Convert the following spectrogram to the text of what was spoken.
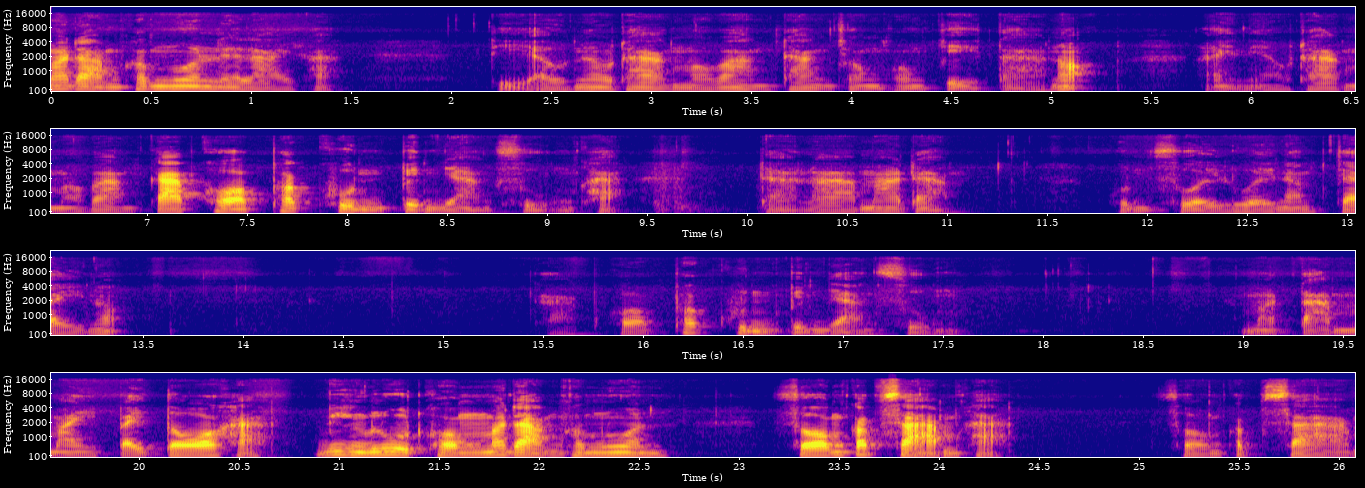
มาดามคำนวณหลายๆค่ะ ที่เอาแนวทางมาว่างทางช่องของเจตาเนาะให้แนวทางมาว่างกราบขอบพระคุณเป็นอย่างสูงค่ะ ดารามาดามคนสวยรวยน้ำใจเนาะกราบขอบพระคุณเป็นอย่างสูง มาตามไม่ไปต่อค่ะ วิ่งลูดของมาดามคำนวณสองกับสามค่ะสองกับสาม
